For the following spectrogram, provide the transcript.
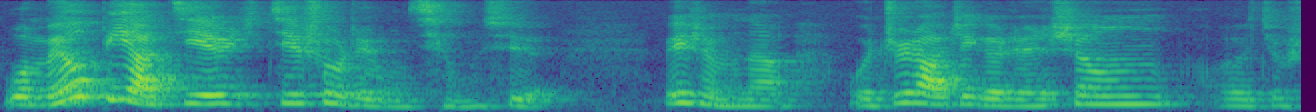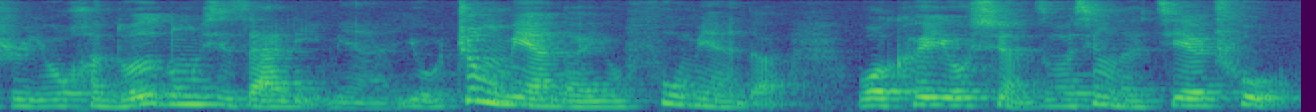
我没有必要接接受这种情绪，为什么呢？我知道这个人生，呃，就是有很多的东西在里面，有正面的，有负面的，我可以有选择性的接触，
